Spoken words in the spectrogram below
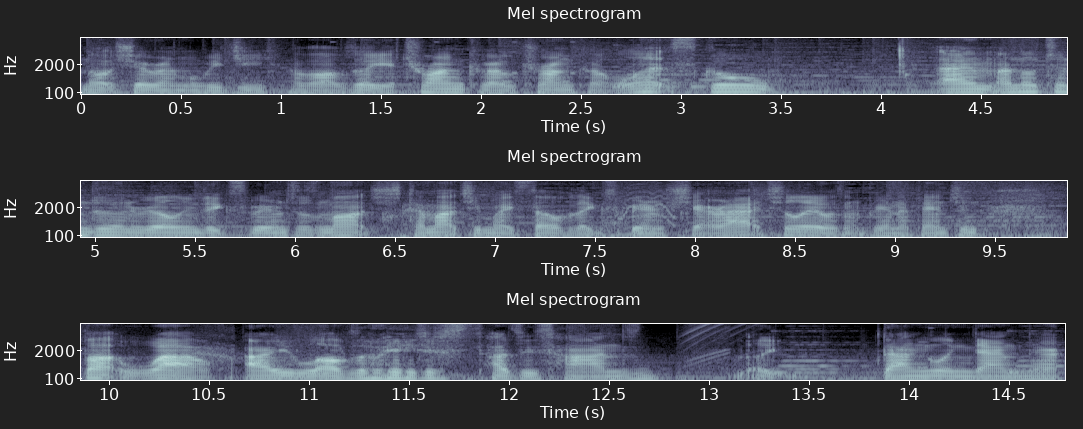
not sure when Luigi evolves. Oh yeah, Tranquill, Tranquil, let's go um, I know Tim doesn't really need experience as much. Actually might still have the experience share actually, I wasn't paying attention. But wow, I love the way he just has his hands like dangling down there.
